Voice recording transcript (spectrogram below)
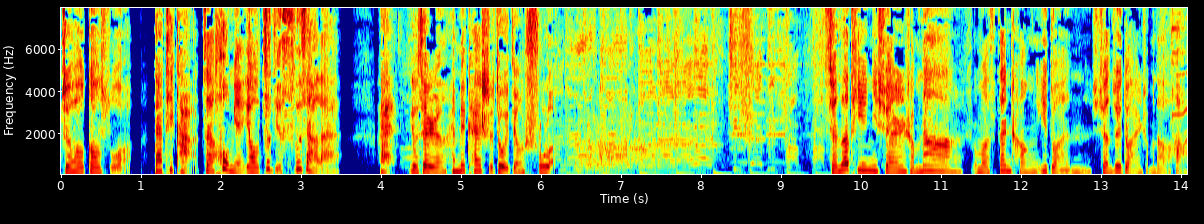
最后告诉我答题卡在后面，要自己撕下来。哎，有些人还没开始就已经输了。选择题你选什么呢？什么三长一短，选最短什么的哈。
